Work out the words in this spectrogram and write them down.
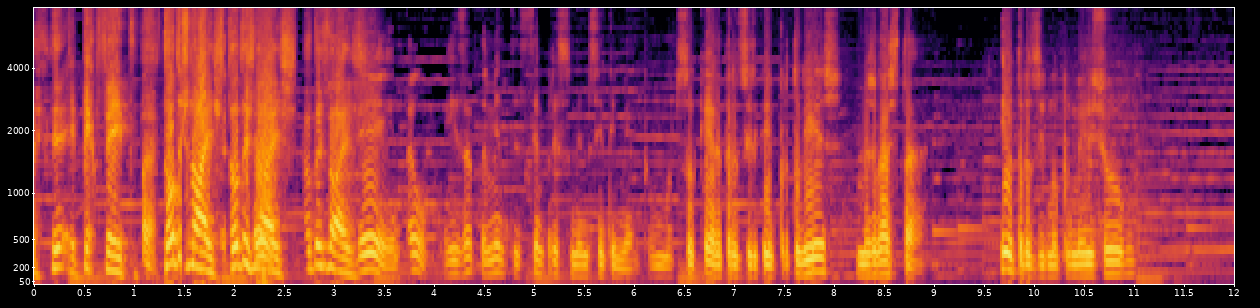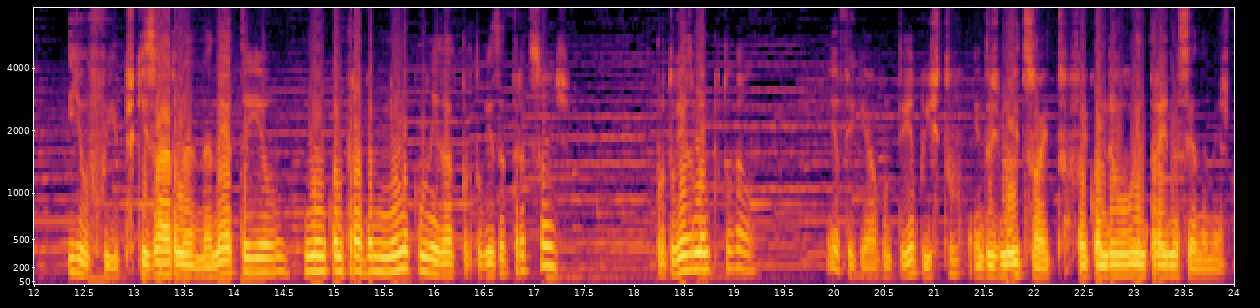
é perfeito. Ah. Todos nós, todos é. nós, todos nós. É, então, é exatamente sempre esse mesmo sentimento. Uma pessoa quer traduzir aqui em português, mas lá está. Eu traduzi o meu primeiro jogo e eu fui pesquisar na, na net e eu não encontrava nenhuma comunidade portuguesa de traduções. Portuguesa mesmo em Portugal. Eu fiquei algum tempo, isto em 2018, foi quando eu entrei na cena mesmo.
